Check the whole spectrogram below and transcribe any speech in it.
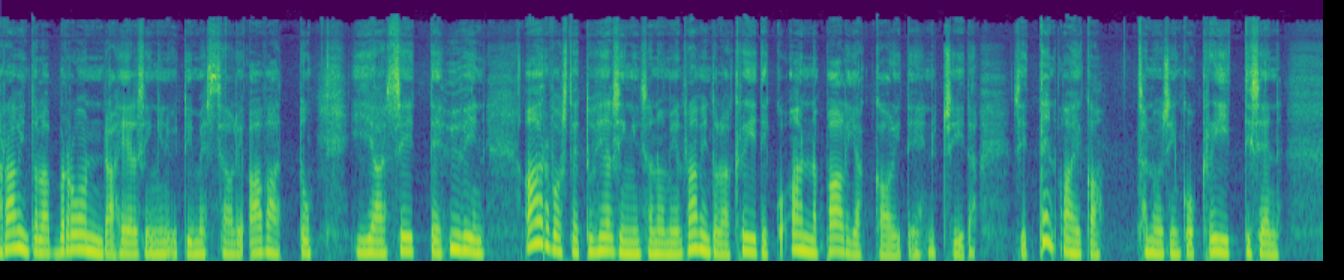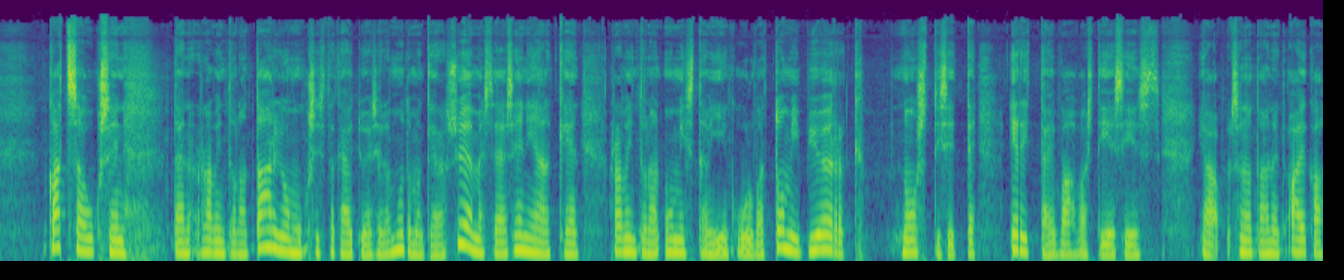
ravintola Bronda Helsingin ytimessä oli avattu ja sitten hyvin arvostettu Helsingin Sanomien ravintolakriitikko Anna Paljakka oli tehnyt siitä sitten aika, sanoisinko, kriittisen katsauksen tämän ravintolan tarjomuksista käytyä siellä muutaman kerran syömässä ja sen jälkeen ravintolan omistajiin kuuluva Tomi Björk nosti sitten erittäin vahvasti esiin ja sanotaan, että aika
